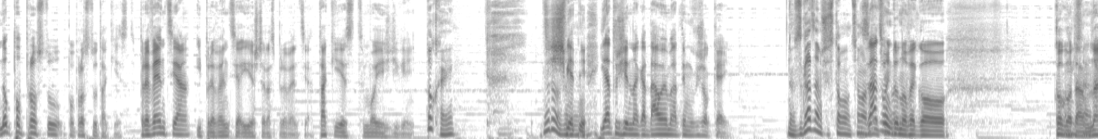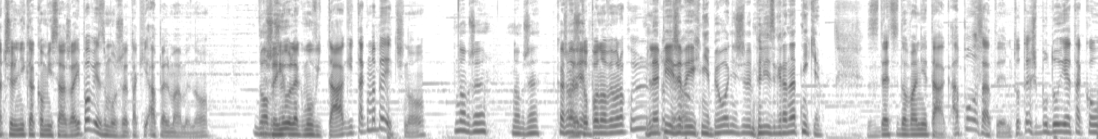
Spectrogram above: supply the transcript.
No po prostu, po prostu tak jest. Prewencja i prewencja i jeszcze raz prewencja. Takie jest moje zdziwienie. Okej. No rozumiem. Świetnie. Ja tu się nagadałem, a ty mówisz okej. No zgadzam się z tobą, co mam Zadzwoń do nowego kogo tam, Komisarza. naczelnika komisarza i powiedz mu, że taki apel mamy, no. Dobrze, Że Julek mówi tak i tak ma być, no. dobrze, dobrze. W każdym Ale razie to po nowym roku już lepiej, dopiero- żeby ich nie było, niż żeby byli z granatnikiem. Zdecydowanie tak. A poza tym, to też buduje taką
